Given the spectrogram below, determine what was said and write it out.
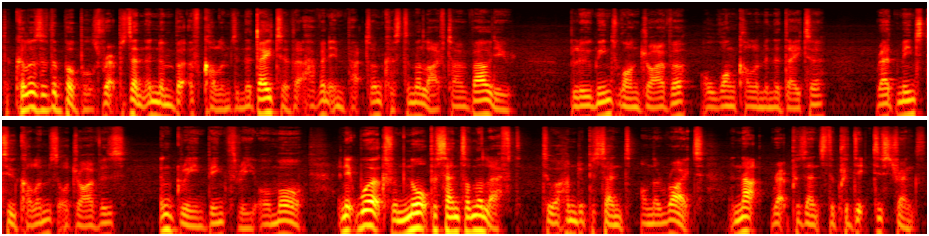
the colours of the bubbles represent the number of columns in the data that have an impact on customer lifetime value. Blue means one driver or one column in the data, red means two columns or drivers, and green being three or more. And it works from 0% on the left to 100% on the right, and that represents the predictive strength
